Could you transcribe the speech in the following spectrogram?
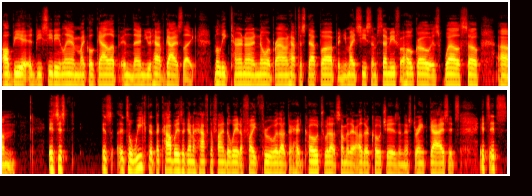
albeit it'd be CeeDee Lamb, Michael Gallup, and then you'd have guys like Malik Turner and Noah Brown have to step up, and you might see some Simi Fehoko as well. So um, it's just it's it's a week that the Cowboys are gonna have to find a way to fight through without their head coach, without some of their other coaches and their strength guys. It's it's it's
